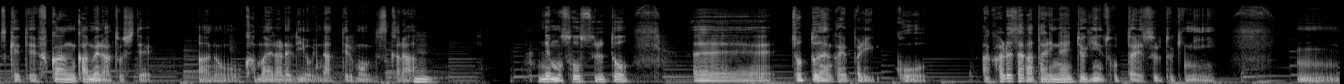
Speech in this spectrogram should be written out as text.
つけて俯瞰カメラとしてあの構えられるようになってるもんですから、うん。でもそうすると、えーちょっとなんかやっぱりこう明るさが足りない時に撮ったりする時に、うん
